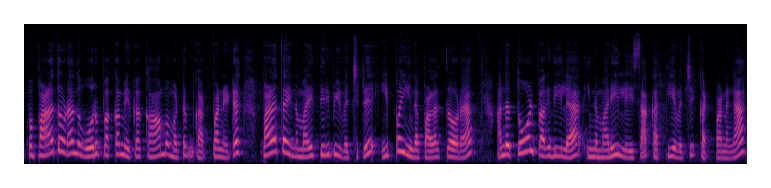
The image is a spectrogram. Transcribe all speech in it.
இப்போ பழத்தோட அந்த ஒரு பக்கம் இருக்க காம்பை மட்டும் கட் பண்ணிவிட்டு பழத்தை இந்த மாதிரி திருப்பி வச்சுட்டு இப்போ இந்த பழத்தோட அந்த தோல் பகுதியில் இந்த மாதிரி லேசாக கத்தியை வச்சு கட் பண்ணுங்கள்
